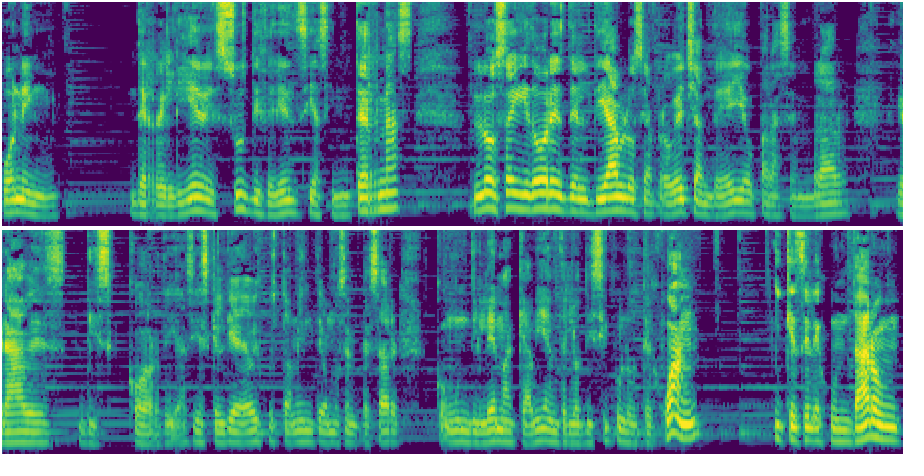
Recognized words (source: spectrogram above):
ponen de relieve sus diferencias internas, los seguidores del diablo se aprovechan de ello para sembrar graves discordias. Y es que el día de hoy justamente vamos a empezar con un dilema que había entre los discípulos de Juan y que se le juntaron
